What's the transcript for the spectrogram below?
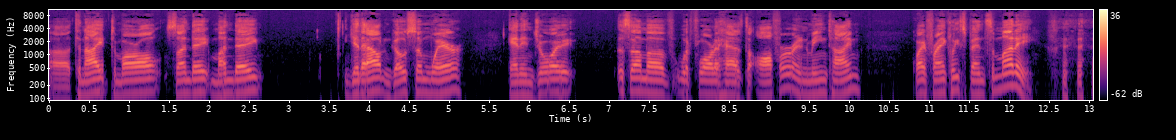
uh, tonight, tomorrow, Sunday, Monday. Get out and go somewhere and enjoy some of what Florida has to offer. In the meantime, quite frankly, spend some money.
